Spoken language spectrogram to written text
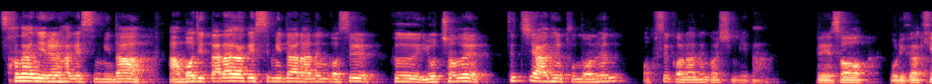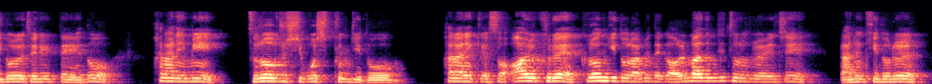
선한 일을 하겠습니다. 아버지 따라가겠습니다. 라는 것을 그 요청을 듣지 않을 부모는 없을 거라는 것입니다. 그래서 우리가 기도를 드릴 때에도 하나님이 들어주시고 싶은 기도, 하나님께서, 아유, 그래, 그런 기도라면 내가 얼마든지 들어줘야지. 라는 기도를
